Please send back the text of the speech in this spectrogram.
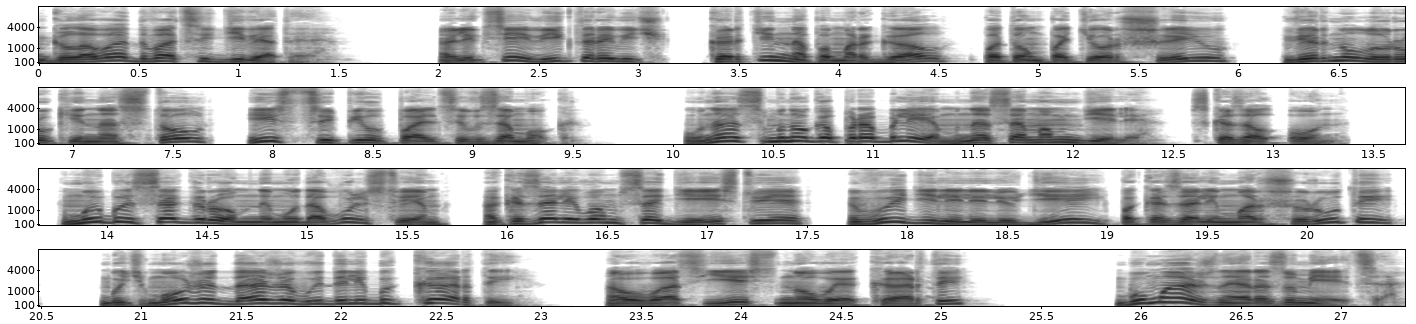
Глава 29. Алексей Викторович картинно поморгал, потом потер шею, вернул руки на стол и сцепил пальцы в замок. «У нас много проблем на самом деле», — сказал он. «Мы бы с огромным удовольствием оказали вам содействие, выделили людей, показали маршруты, быть может, даже выдали бы карты. А у вас есть новые карты?» «Бумажные, разумеется»,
